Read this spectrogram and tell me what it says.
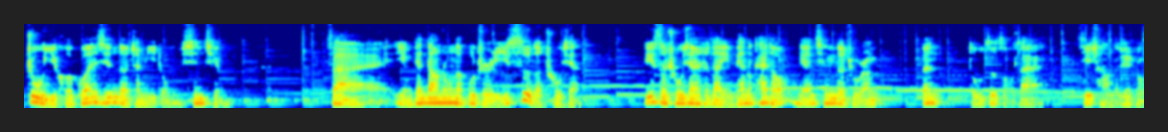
注意和关心的这么一种心情。在影片当中呢，不止一次的出现。第一次出现是在影片的开头，年轻的主人 Ben 独自走在机场的这种。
